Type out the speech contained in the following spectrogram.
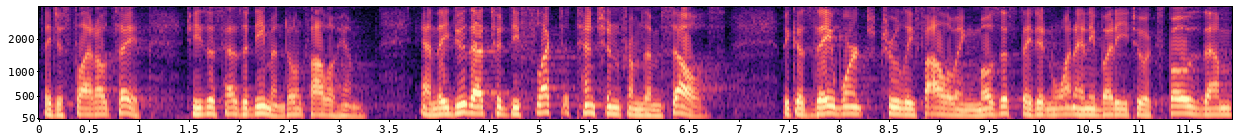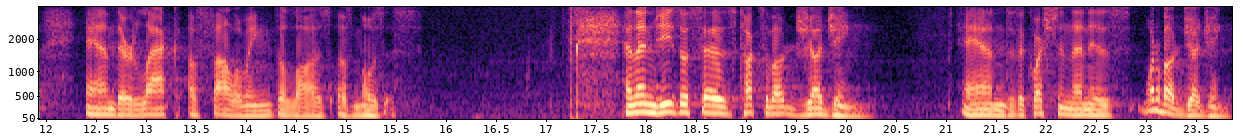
They just flat out say, Jesus has a demon, don't follow him. And they do that to deflect attention from themselves because they weren't truly following Moses. They didn't want anybody to expose them and their lack of following the laws of Moses. And then Jesus says, talks about judging. And the question then is, what about judging?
